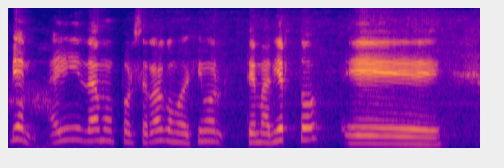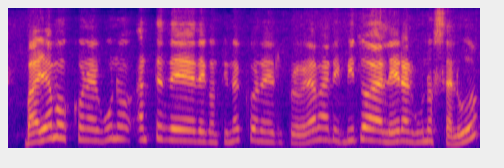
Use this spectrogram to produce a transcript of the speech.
Bien, ahí damos por cerrado, como dijimos, tema abierto. Eh, vayamos con algunos, antes de, de continuar con el programa, le invito a leer algunos saludos.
